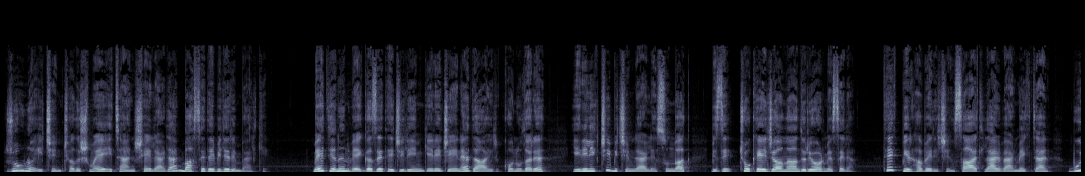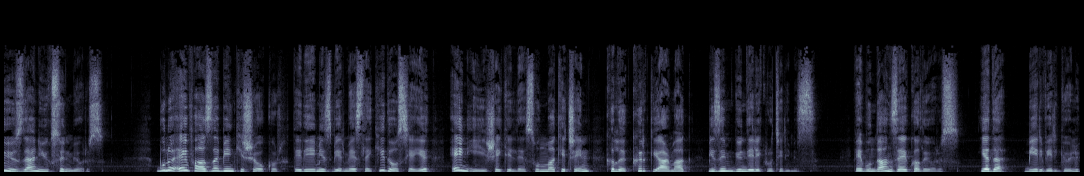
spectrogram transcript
jurno için çalışmaya iten şeylerden bahsedebilirim belki medyanın ve gazeteciliğin geleceğine dair konuları yenilikçi biçimlerle sunmak bizi çok heyecanlandırıyor mesela. Tek bir haber için saatler vermekten bu yüzden yüksünmüyoruz. Bunu en fazla bin kişi okur dediğimiz bir mesleki dosyayı en iyi şekilde sunmak için kılı kırk yarmak bizim gündelik rutinimiz. Ve bundan zevk alıyoruz. Ya da bir virgül,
